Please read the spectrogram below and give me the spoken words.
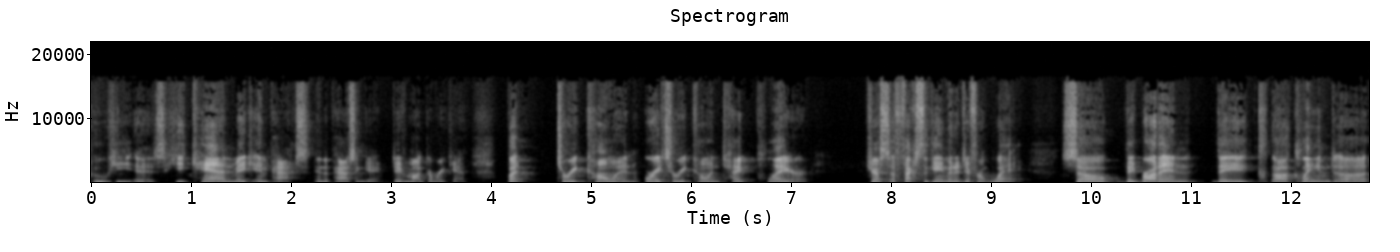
who he is. He can make impacts in the passing game. David Montgomery can, but Tarik Cohen or a Tarik Cohen type player just affects the game in a different way. So they brought in, they uh, claimed uh,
